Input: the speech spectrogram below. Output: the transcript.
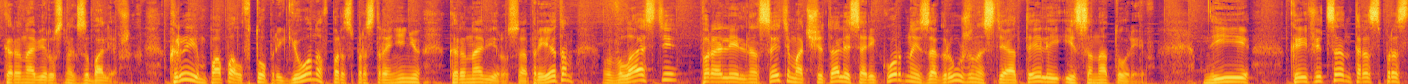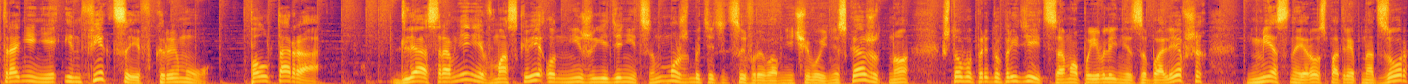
коронавирусных заболевших. Крым попал в топ регионов по распространению коронавируса. При этом власти параллельно с этим отчитались о рекордной загруженности отелей и санаториев. И коэффициент распространения инфекции в Крыму полтора. Для сравнения, в Москве он ниже единицы. Может быть, эти цифры вам ничего и не скажут, но чтобы предупредить само появление заболевших, местный Роспотребнадзор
